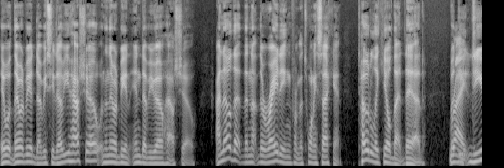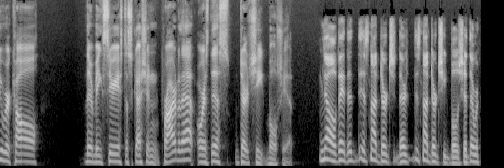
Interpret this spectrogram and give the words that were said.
It would there would be a WCW house show, and then there would be an NWO house show. I know that the the rating from the 22nd totally killed that dead. But do- Right. do you recall there being serious discussion prior to that, or is this dirt sheet bullshit? No, they, they, it's not dirt. There, it's not dirt sheet bullshit. There were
